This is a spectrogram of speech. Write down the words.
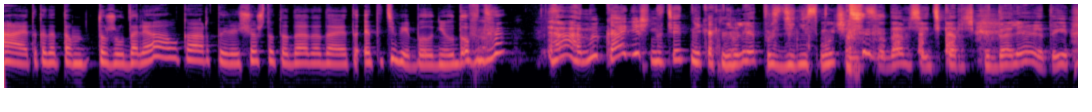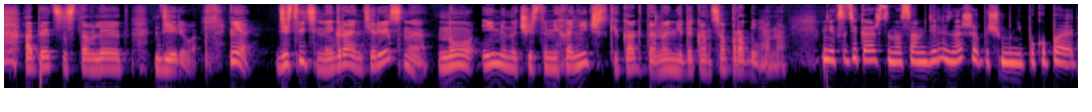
А, это когда там тоже удалял карты или еще что-то, да-да-да, это, это тебе было неудобно. А, ну, конечно, тебе это никак не влияет, пусть Денис мучается, да, все эти карточки удаляет и опять составляет дерево. Не, Действительно, игра интересная, но именно чисто механически как-то она не до конца продумана. Мне, кстати, кажется, на самом деле, знаешь, я почему не покупают?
